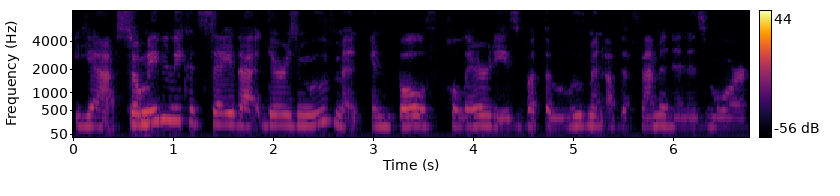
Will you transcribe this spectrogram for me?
yeah, so maybe we could say that there is movement in both polarities, but the movement of the feminine is more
